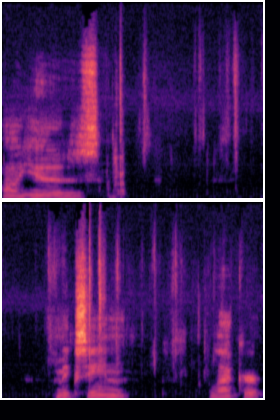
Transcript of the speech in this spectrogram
I'll use mixing lacquer.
